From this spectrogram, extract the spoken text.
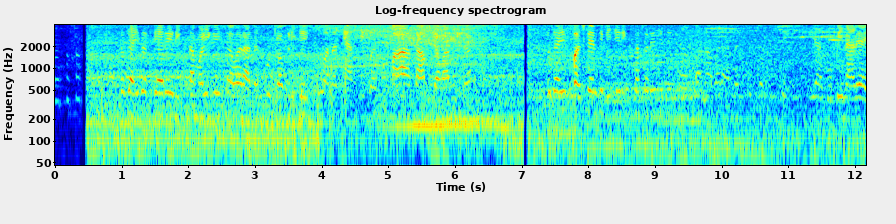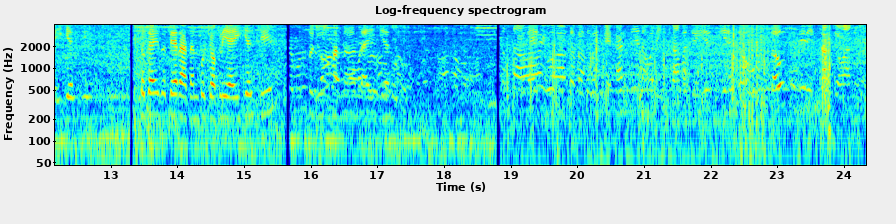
તો ગાઈઝ અત્યારે રિક્ષા મળી ગઈ છે. હવે રાધનપુર ચોકડી જઈશું અને ત્યાંથી બસમાં ગામ જવાનું છે. તો ગાઈઝ બસ સ્ટેન્ડથી બીજી રિક્ષા કરી લીધી છે. રાધનપુર ચોકડી આવી ગયા છીએ. તો અત્યારે રાધનપુર ચોકડી આવી ગયા છીએ. તો જો આ દબા દબા છીએ ને હવે રિક્ષામાં જઈએ છીએ. દઉ દઉ સુધી રિક્ષામાં જવાનું છે.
